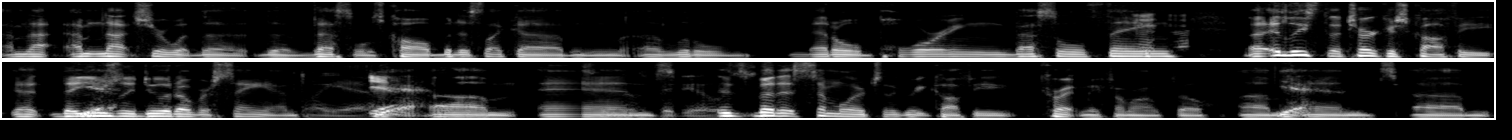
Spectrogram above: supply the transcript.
i'm not I'm not sure what the the vessel is called, but it's like a, a little metal pouring vessel thing. Uh, at least the Turkish coffee, uh, they Yeah. usually do it over sand. Oh yeah. Yeah. um and it's but it's similar to the greek coffee correct me if i'm wrong phil um Yeah. and um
